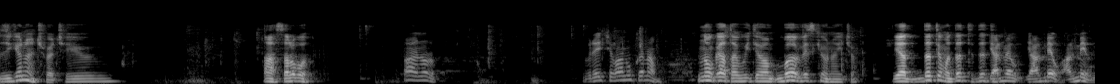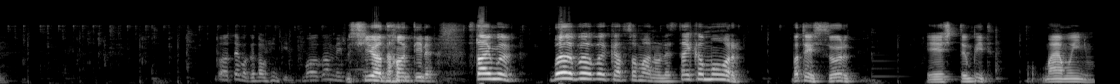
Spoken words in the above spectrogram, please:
Zic eu n-am ce face, eu... A, salut, bă. Hai, noroc. Vrei ceva? Nu, că n-am. Nu, gata, uite, am... bă, vezi că eu nu aici. Ia, dă-te, mă, dă-te, E al dă-te. meu, e al meu, al meu e. Bă, te bă, că dau și în tine. Bă, că mi Și eu dau în tine. Stai, mă! Bă, bă, bă, capsomanule, stai că mor! Bă, tu ești surd. Ești tâmpit. Mai am o inimă.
